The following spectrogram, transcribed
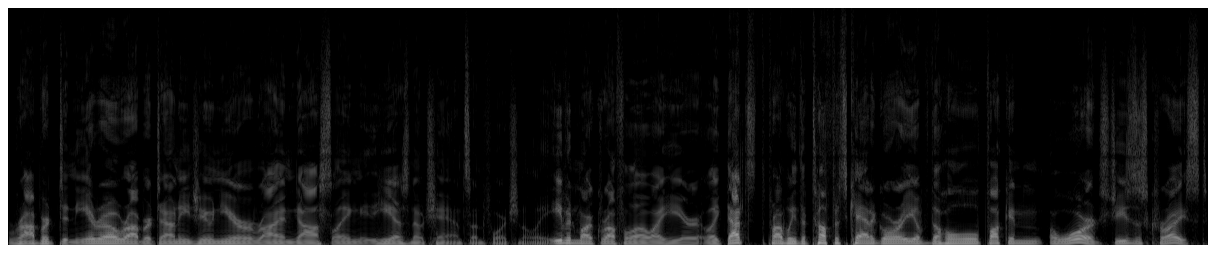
Robert De Niro, Robert Downey Jr., Ryan Gosling. He has no chance, unfortunately. Even Mark Ruffalo, I hear. Like, that's probably the toughest category of the whole fucking awards. Jesus Christ.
